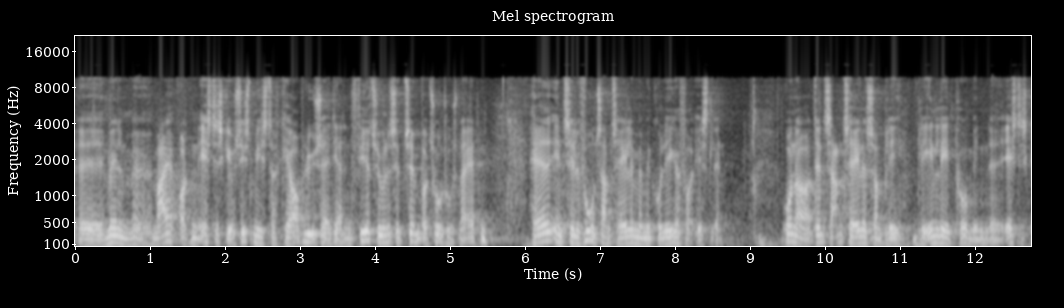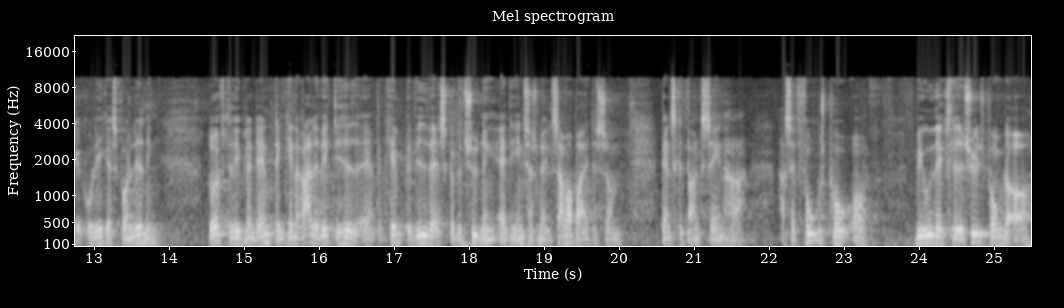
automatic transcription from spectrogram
øh, mellem øh, mig og den estiske justitsminister, kan jeg oplyse, at jeg den 24. september 2018 havde en telefonsamtale med min kollega fra Estland. Under den samtale, som blev, blev indledt på min æstiske estiske kollegas foranledning, drøftede vi blandt andet den generelle vigtighed af at bekæmpe hvidvask og betydning af det internationale samarbejde, som Danske Bank-sagen har, har sat fokus på, og vi udvekslede synspunkter og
